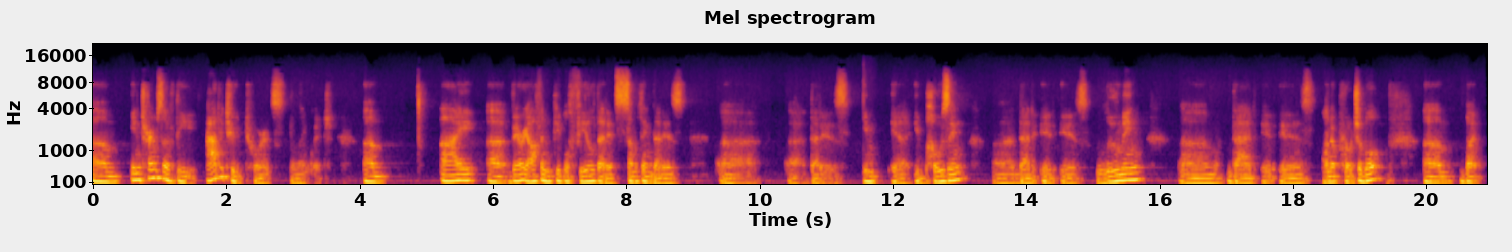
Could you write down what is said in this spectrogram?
um, in terms of the attitude towards the language, um, I uh, very often people feel that it's something that is that is in, imposing, that it is looming, um, that it is unapproachable. Um, but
